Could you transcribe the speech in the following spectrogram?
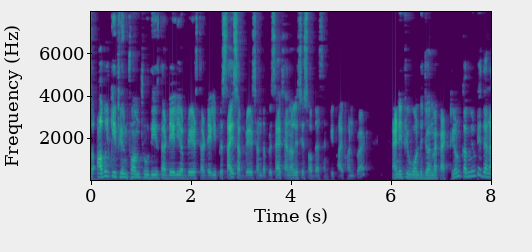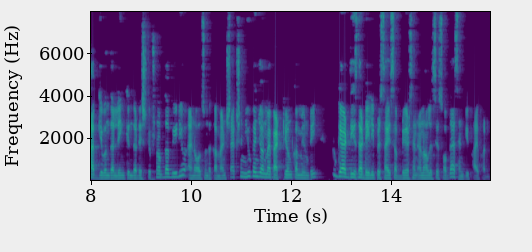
so i will keep you informed through these the daily updates the daily precise updates and the precise analysis of the s&p 500 and if you want to join my patreon community then i've given the link in the description of the video and also in the comment section. You can join my patreon community to get these the daily precise updates and analysis of the s&p 500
